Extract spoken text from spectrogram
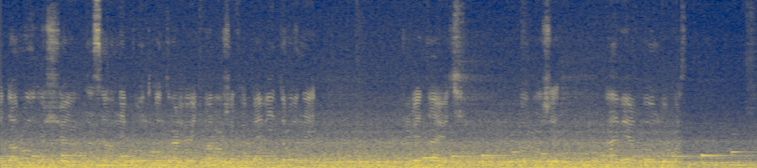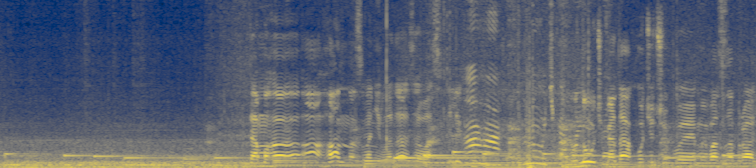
що дорогу, що населений пункт контролюють ворожі ФПВ дрони, прилітають ворожі авіабомби. Там а, а, Ганна дзвонила, да, за вас? Или? Ага, внучка. Внучка, да, хочет, щоб мы ми вас забрали.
